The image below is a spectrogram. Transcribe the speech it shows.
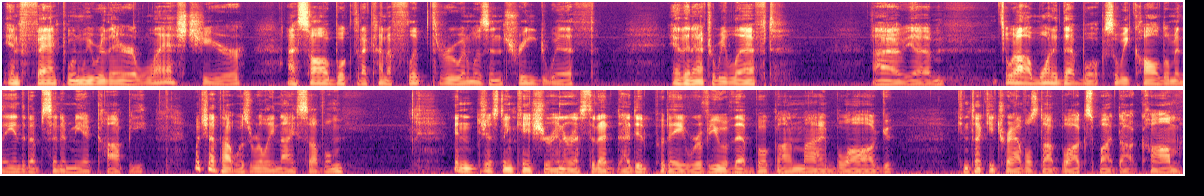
In fact, when we were there last year, I saw a book that I kind of flipped through and was intrigued with and then after we left, I um, well, I wanted that book, so we called them, and they ended up sending me a copy, which I thought was really nice of them. And just in case you're interested, I, I did put a review of that book on my blog, KentuckyTravels.blogspot.com.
